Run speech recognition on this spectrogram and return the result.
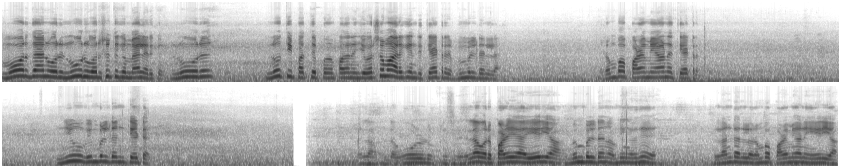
மோர் தேன் ஒரு நூறு வருஷத்துக்கு மேலே இருக்குது நூறு நூற்றி பத்து ப- பதினஞ்சு வருஷமாக இருக்குது இந்த தியேட்டர் விம்பிள்டனில். ரொம்ப பழமையான தியேட்டர். நியூ விம்பிள்டன் தியேட்டர். எல்லாம் இந்த ஓல்டு இதெல்லாம் ஒரு பழைய ஏரியா விம்பிள்டன் அப்படிங்கிறது லண்டனில் ரொம்ப பழமையான ஏரியா.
